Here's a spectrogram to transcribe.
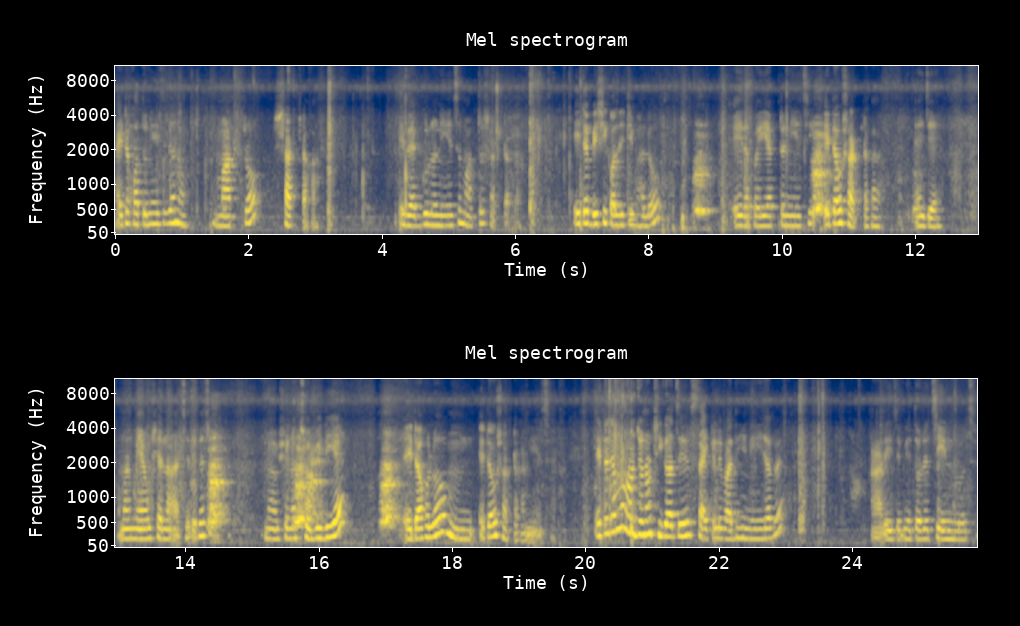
এটা কত নিয়েছে জানো? মাত্র ষাট টাকা। এই ব্যাগগুলো নিয়েছে মাত্র ষাট টাকা। এটা বেশি কোয়ালিটি ভালো। এই দেখো, এই একটা নিয়েছি। এটাও ষাট টাকা। এই যে, আমার ম্যাও সেনা আছে, দেখেছ? ম্যাও সেনার ছবি দিয়ে এটা হলো এটাও ষাট টাকা নিয়েছে। এটা যেমন ওর জন্য ঠিক আছে, সাইকেলে বাঁধিয়ে নিয়ে যাবে। আর এই যে ভেতরে চেন রয়েছে।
